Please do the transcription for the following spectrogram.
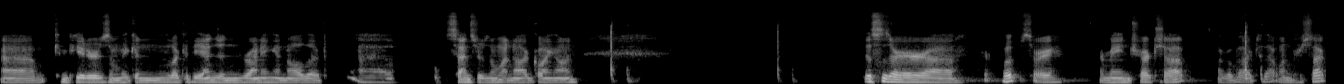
um, computers and we can look at the engine running and all the uh, sensors and whatnot going on. This is our, uh, whoops, sorry, our main truck shop. I'll go back to that one for a sec.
